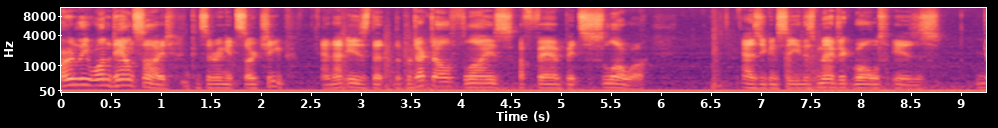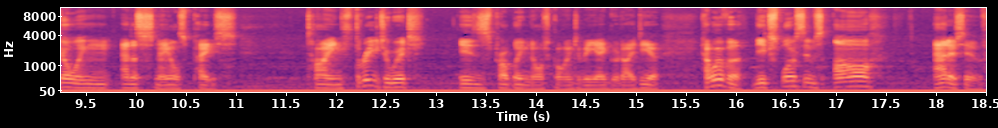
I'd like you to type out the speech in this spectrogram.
only one downside, considering it's so cheap, and that is that the projectile flies a fair bit slower. As you can see, this magic bolt is going at a snail's pace. Tying three to it is probably not going to be a good idea. However, the explosives are additive,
